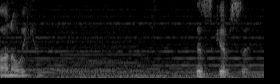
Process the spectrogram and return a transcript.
Oh no, we can. This gives. A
